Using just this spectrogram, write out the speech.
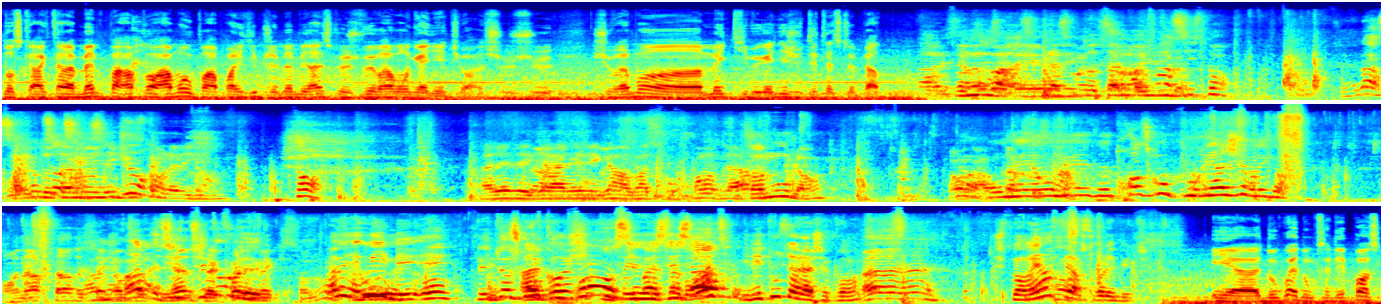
dans ce caractère-là, même par rapport à moi ou par rapport à l'équipe, j'aime bien m'énerver parce que je veux vraiment gagner, tu vois. Je, je- je suis vraiment un mec qui veut gagner, je déteste perdre. C'est bon, c'est totalement inexistant. Là, c'est On est comme ça, totalement c'est inexistant là, les gars. Allez les gars, allez les gars, on va se reprendre là. Pas mou là. hein. On met, on met de 3 secondes pour réagir, les gars. On est en retard de Ah, mais 50 voilà, centimes, c'est chaque fois les mecs ils sont Ah noirs. oui, mais eh, Les deux à secondes qu'on gauche, prend, fait c'est c'est à ça. droite, il est tout seul à chaque fois. hein. Je peux rien faire sur les buts. Et euh, donc ouais, donc ça dépend. parce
